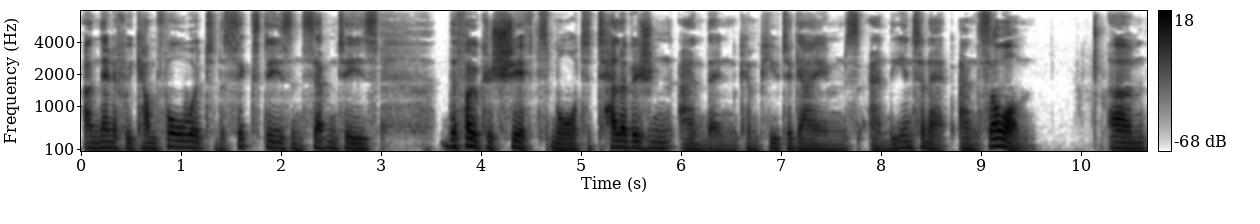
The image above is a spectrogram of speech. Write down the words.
And then if we come forward to the 60s and 70s, the focus shifts more to television and then computer games and the internet and so on. Um,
